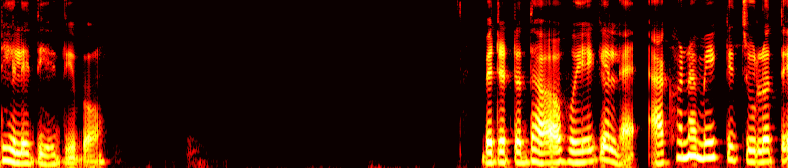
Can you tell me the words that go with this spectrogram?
ঢেলে দিয়ে দিব। বেটারটা দেওয়া হয়ে গেলে এখন আমি একটি চুলোতে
